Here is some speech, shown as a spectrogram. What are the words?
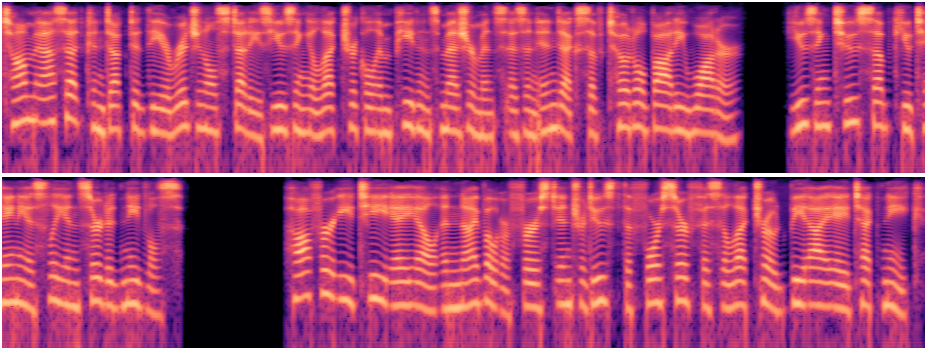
Thomasset conducted the original studies using electrical impedance measurements as an index of total body water, using two subcutaneously inserted needles. Hoffer et al. and Nyboer first introduced the four-surface electrode BIA technique.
